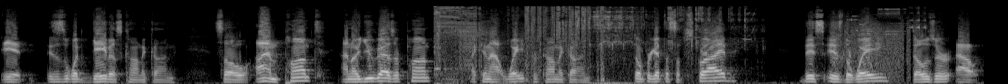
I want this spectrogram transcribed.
it. This is what gave us Comic Con. So I am pumped. I know you guys are pumped. I cannot wait for Comic Con. Don't forget to subscribe. This is the way. Those are out.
